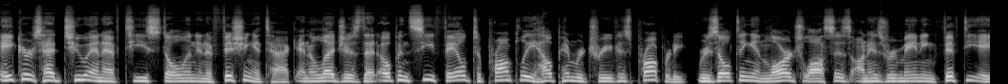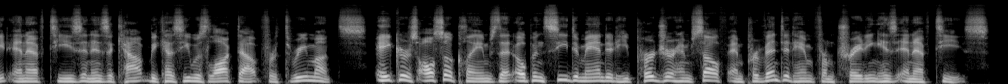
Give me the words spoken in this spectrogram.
Akers had two NFTs stolen in a phishing attack and alleges that OpenSea failed to promptly help him retrieve his property, resulting in large losses on his remaining 58 NFTs in his account because he was locked out for three months. Akers also claims that OpenSea demanded he perjure himself and prevented him from trading his NFTs.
